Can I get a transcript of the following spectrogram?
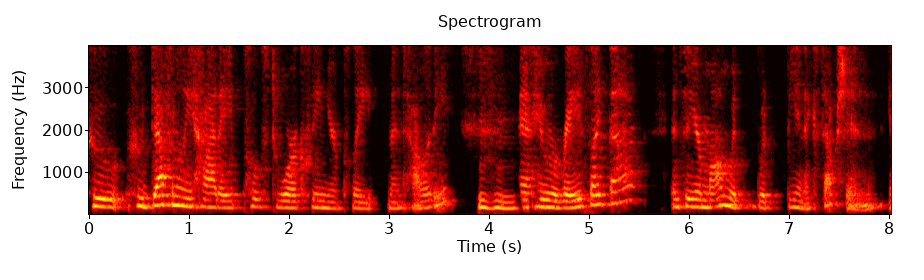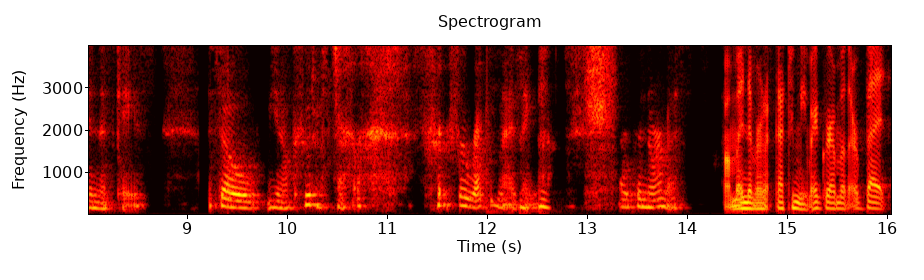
who who definitely had a post-war clean your plate mentality mm-hmm. and who were raised like that. And so your mom would would be an exception in this case. So you know kudos to her for, for recognizing that. That's enormous. Um, i never got to meet my grandmother but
